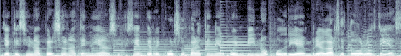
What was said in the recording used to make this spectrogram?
ya que si una persona tenía el suficiente recurso para tener buen vino, podría embriagarse todos los días,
